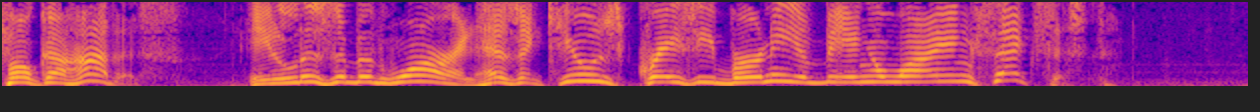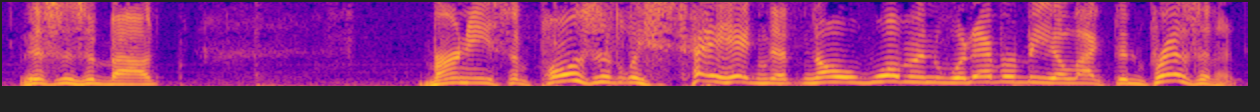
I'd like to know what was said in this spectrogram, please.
Pocahontas, Elizabeth Warren, has accused Crazy Bernie of being a lying sexist. This is about Bernie supposedly saying that no woman would ever be elected president.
